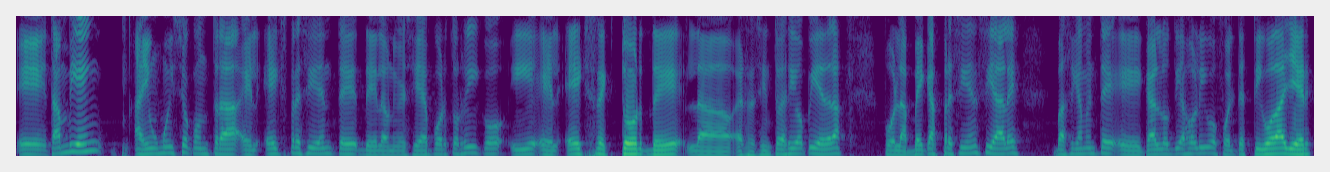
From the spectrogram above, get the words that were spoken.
Eh, también hay un juicio contra el expresidente de la Universidad de Puerto Rico y el ex rector del recinto de Río Piedra por las becas presidenciales. Básicamente, eh, Carlos Díaz Olivo fue el testigo de ayer.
